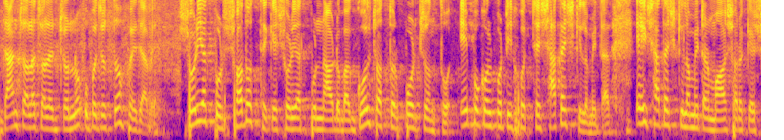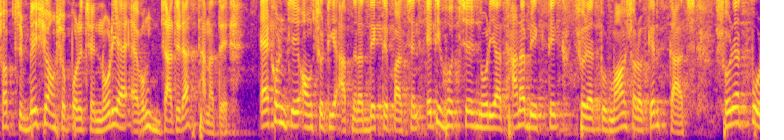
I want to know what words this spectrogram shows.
যান চলাচলের জন্য উপযুক্ত হয়ে যাবে। শরিয়তপুর সদর থেকে শরিয়তপুর নাওডোবা গোল চত্বর পর্যন্ত এই প্রকল্পটি হচ্ছে সাতাশ কিলোমিটার। এই সাতাশ কিলোমিটার মহাসড়কের সবচেয়ে বেশি অংশ পড়েছে নড়িয়া এবং জাজিরা থানাতে। এখন যে অংশটি আপনারা দেখতে পাচ্ছেন, এটি হচ্ছে নড়িয়া থানা ভিত্তিক শরীয়তপুর মহাসড়কের কাজ। শরীয়তপুর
